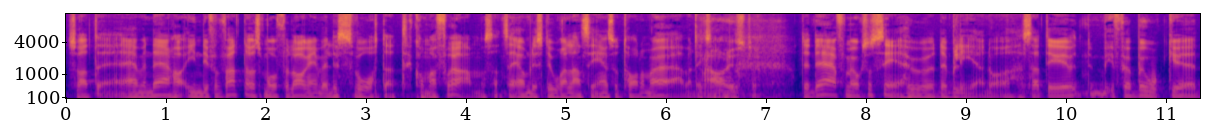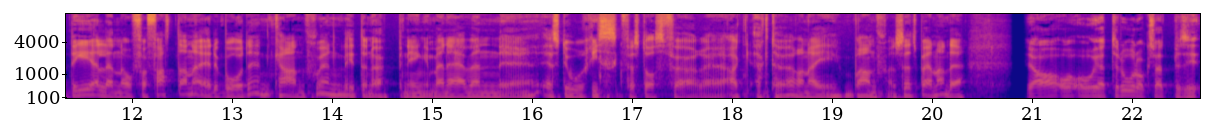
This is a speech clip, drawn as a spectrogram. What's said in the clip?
Så att eh, även där har indieförfattare och småförlagen väldigt svårt att komma fram. Så att säga. Om det är stora lanseringar så tar de över. Liksom. Ja, just det. Det där får man också se hur det blir. Då. Så att det är, för bokdelen och författarna är det både en, kanske en liten öppning men även eh, en stor risk förstås för eh, aktörerna i branschen. Så det är spännande. Ja, och, och, jag tror också att precis,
